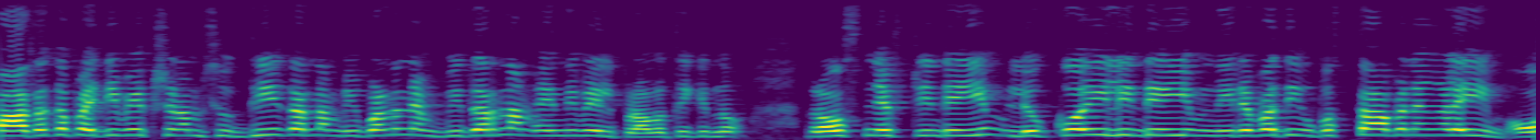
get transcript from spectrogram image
വാതക പര്യവേക്ഷണം ശുദ്ധീകരണം വിപണനം വിതരണം എന്നിവയിൽ പ്രവർത്തിക്കുന്നു. റോസ്നെഫ്റ്റിന്റെയും ലുക്കോയിലിന്റെയും നിരവധി ഉപസ്ഥാപനങ്ങളെയും ഒ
